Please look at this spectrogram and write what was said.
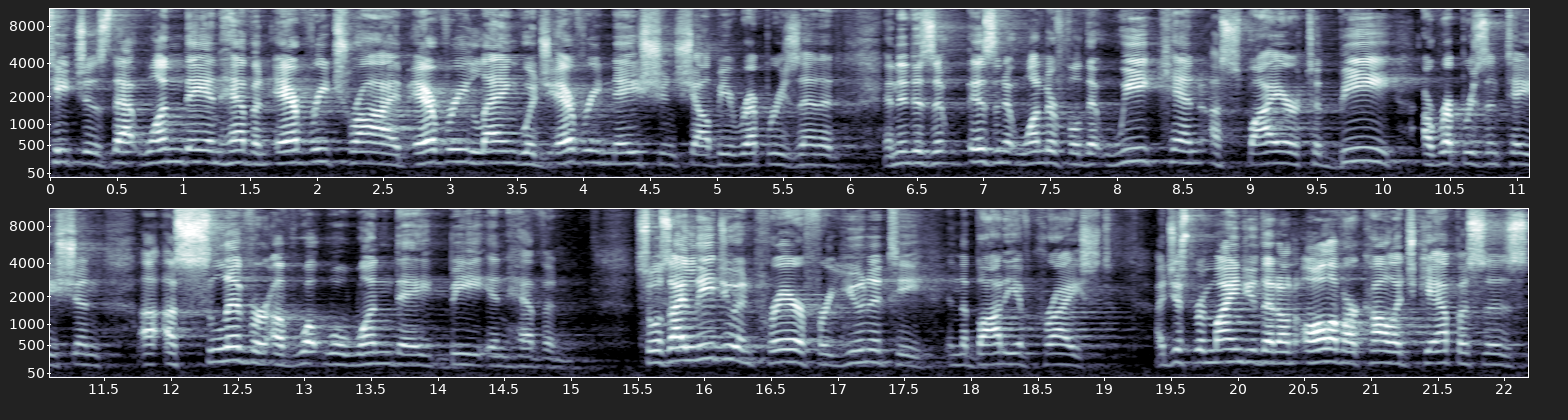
teaches that one day in heaven, every tribe, every language, every nation shall be represented. And it is, isn't it wonderful that we can aspire to be a representation, a, a sliver of what will one day be in heaven? So, as I lead you in prayer for unity in the body of Christ, I just remind you that on all of our college campuses,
